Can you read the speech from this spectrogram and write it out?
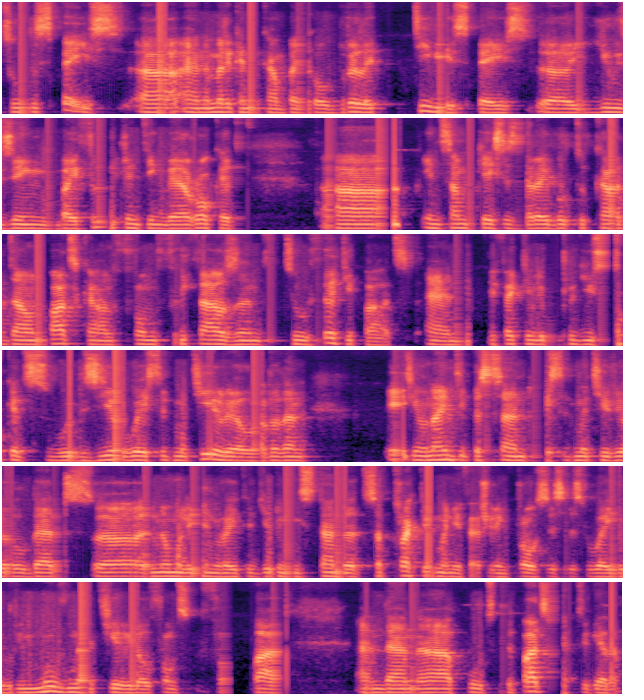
to the space. Uh, an American company called Relativity Space uh, using by 3D printing their rocket. Uh, in some cases, they're able to cut down parts count from 3,000 to 30 parts and effectively produce rockets with zero wasted material rather than 80 or 90% wasted material that's uh, normally generated during standard subtractive manufacturing processes where you remove material from, from parts and then uh, put the parts back together.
